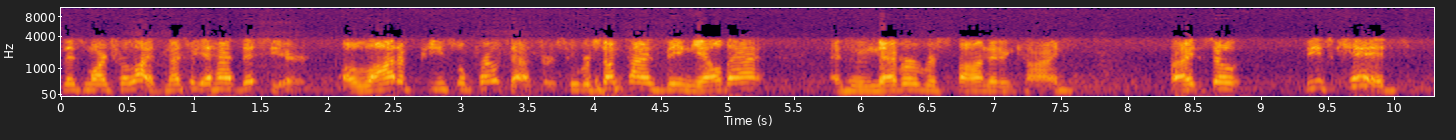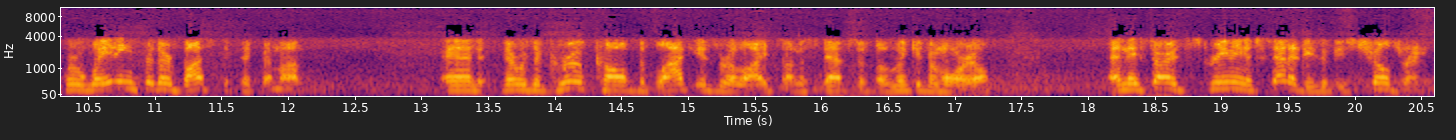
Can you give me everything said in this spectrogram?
this March for Life, and that's what you had this year. A lot of peaceful protesters who were sometimes being yelled at and who never responded in kind. Right? So these kids were waiting for their bus to pick them up, and there was a group called the Black Israelites on the steps of the Lincoln Memorial, and they started screaming obscenities at these children.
